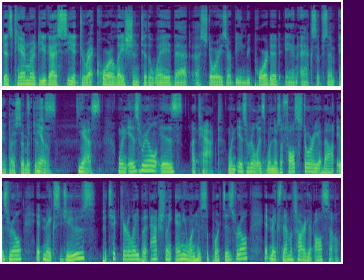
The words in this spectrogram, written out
Does camera, do you guys see a direct correlation to the way that uh, stories are being reported and acts of sem- anti Semitism? Yes. Yes. When Israel is attacked, when Israel is, when there's a false story about Israel, it makes Jews particularly, but actually anyone who supports Israel, it makes them a target also.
